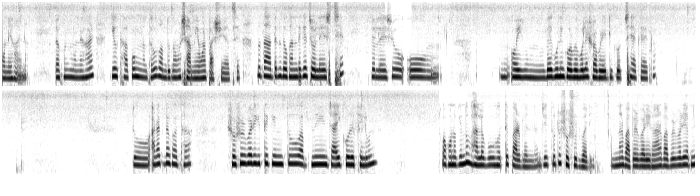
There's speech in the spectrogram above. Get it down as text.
মনে হয় না। তখন মনে হয় কেউ থাকুক না থাকুক অন্তত আমার স্বামী আমার পাশে আছে। তো তাড়াতাড়ি দোকান থেকে চলে এসছে চলে এসে ও ওই বেগুনি করবে বলে সব রেডি করছে একা একা। তো আর একটা কথা, শ্বশুরবাড়িতে কিন্তু আপনি যাই করে ফেলুন, কখনো কিন্তু ভালো বউ হতে পারবেন না, যেহেতু ওটা শ্বশুরবাড়ি। আপনার বাপের বাড়ি না, আর বাপের বাড়ি আপনি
